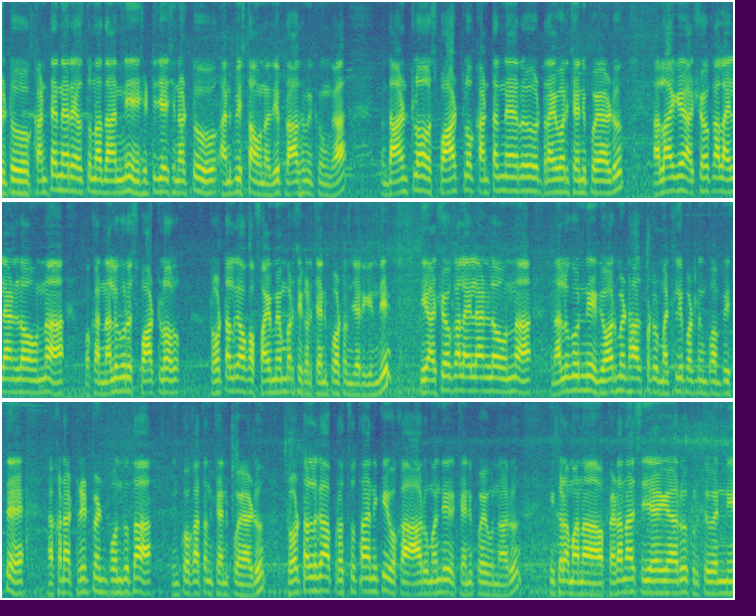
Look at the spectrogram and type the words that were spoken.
ఇటు కంటైనర్ వెళ్తున్న దాన్ని హిట్ చేసినట్టు అనిపిస్తూ ఉన్నది ప్రాథమికంగా. దాంట్లో స్పాట్లో కంటైనర్ డ్రైవర్ చనిపోయాడు. అలాగే అశోక ఐలాండ్లో ఉన్న ఒక నలుగురు స్పాట్లో టోటల్గా ఒక ఫైవ్ మెంబర్స్ ఇక్కడ చనిపోవడం జరిగింది. ఈ అశోక ఐలాండ్లో ఉన్న నలుగురిని గవర్నమెంట్ హాస్పిటల్ మచిలీపట్నం పంపిస్తే అక్కడ ట్రీట్మెంట్ పొందుతా ఇంకొక అతను చనిపోయాడు. టోటల్గా ప్రస్తుతానికి ఒక ఆరు మంది చనిపోయి ఉన్నారు. ఇక్కడ మన పెడనా సిఐ గారు కృతివన్నీ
